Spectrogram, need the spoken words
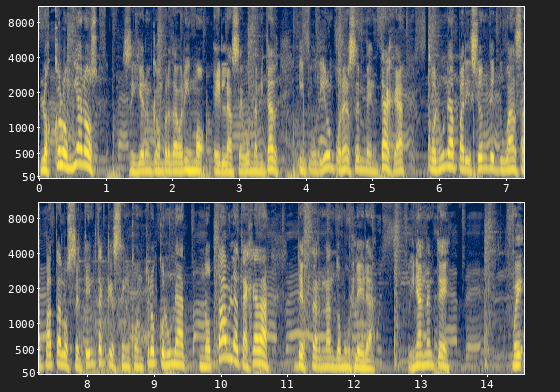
Los colombianos siguieron con protagonismo en la segunda mitad y pudieron ponerse en ventaja con una aparición de Dubán Zapata a los 70 que se encontró con una notable atajada de Fernando Muslera. Finalmente, fue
